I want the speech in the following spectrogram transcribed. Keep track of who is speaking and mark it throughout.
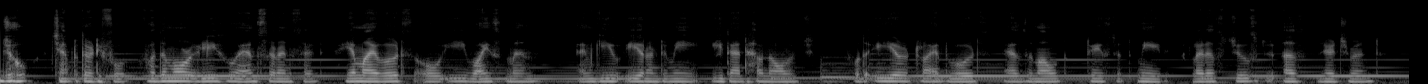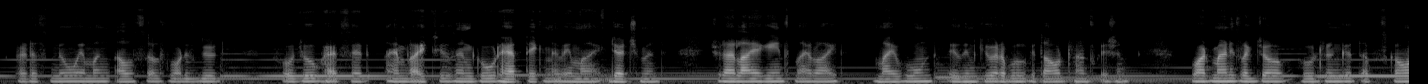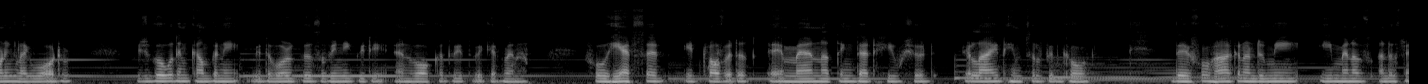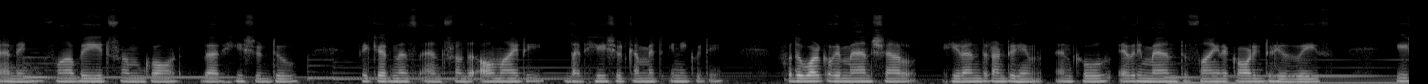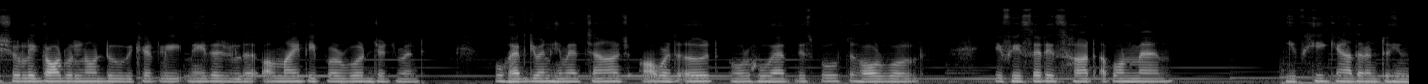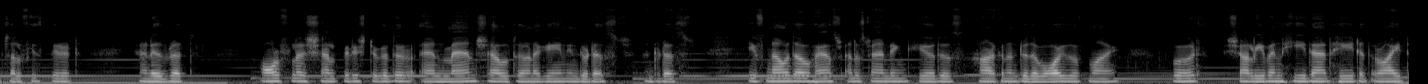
Speaker 1: Job chapter 34 Furthermore Elihu answered and said, Hear my words, O ye wise men, and give ear unto me, ye that have knowledge. For the ear trieth words, as the mouth tasteth meat. Let us choose us judgment. Let us know among ourselves what is good. For Job had said, I am righteous, and God hath taken away my judgment. Should I lie against my right? My wound is incurable without transgression. What man is like Job, who drinketh up scorning like water? Which goeth in company with the workers of iniquity, and walketh with wicked men. For he had said, It profiteth a man nothing that he should delight himself with God. Therefore hearken unto me, ye men of understanding, far be it from God that he should do wickedness, and from the Almighty that he should commit iniquity. For the work of a man shall he render unto him, and cause every man to find according to his ways. Surely God will not do wickedly, neither will the Almighty pervert judgment, who hath given him a charge over the earth, or who hath disposed the whole world. If he set his heart upon man, if he gather unto himself his spirit and his breath, all flesh shall perish together, and man shall turn again into dust, unto dust. If now thou hast understanding, hear this, hearken unto the voice of my words. Shall even he that hateth right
